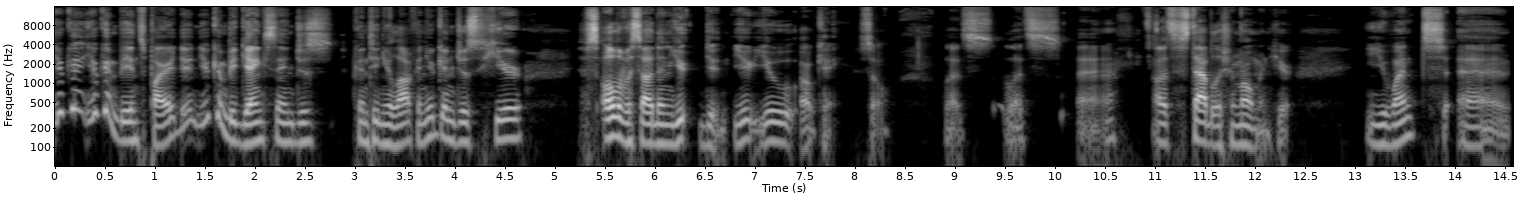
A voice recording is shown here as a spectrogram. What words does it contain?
You can you can be inspired dude. You can be gangster and just continue laughing. You can just hear all of a sudden you dude you you okay. So let's let's uh, let's establish a moment here. You went uh,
